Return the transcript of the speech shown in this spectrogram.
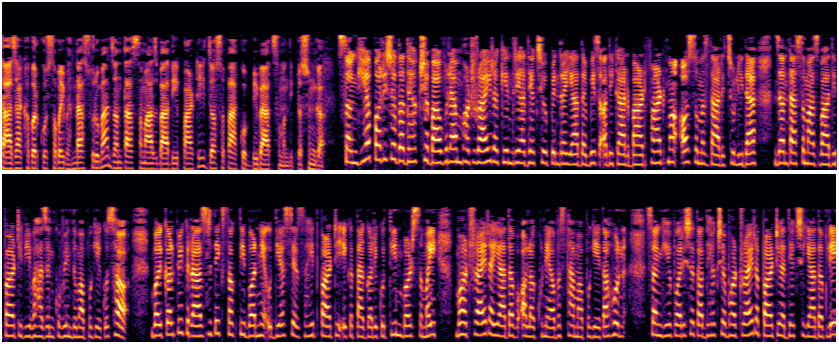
साझा खबरको सबैभन्दा शुरूमा जनता समाजवादी पार्टी जसपाको विवाद सम्बन्धी प्रसंग संघीय परिषद अध्यक्ष बाबुराम भट्टराई र केन्द्रीय अध्यक्ष उपेन्द्र यादव बीच अधिकार बाँडफाँडमा असमझदारी चुलिँदा जनता समाजवादी पार्टी विभाजनको बिन्दुमा पुगेको छ। वैकल्पिक राजनीतिक शक्ति बन्ने उद्देश्य सहित पार्टी एकता गरेको तीन वर्षमै भट्टराई र यादव अलग हुने अवस्थामा पुगेका हुन्। संघीय परिषद अध्यक्ष भट्टराई र पार्टी अध्यक्ष यादवले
